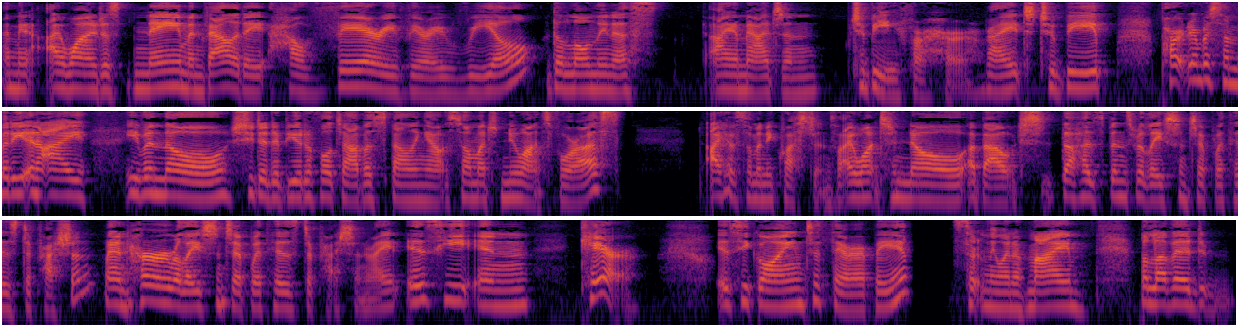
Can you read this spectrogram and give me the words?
I mean, I want to just name and validate how very, very real the loneliness I imagine to be for her, right? To be partnered with somebody. And I, even though she did a beautiful job of spelling out so much nuance for us, I have so many questions. I want to know about the husband's relationship with his depression and her relationship with his depression, right? Is he in care? Is he going to therapy? Certainly one of my beloved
